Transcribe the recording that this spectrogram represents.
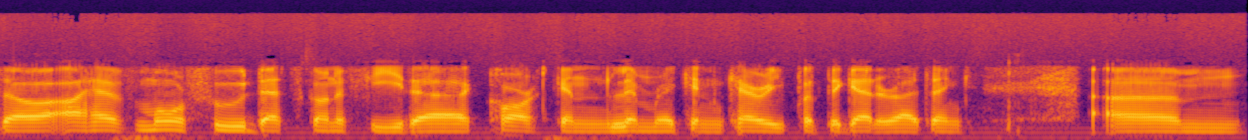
So I have more food that's going to feed uh, Cork and Limerick and Kerry put together. I think. Um,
